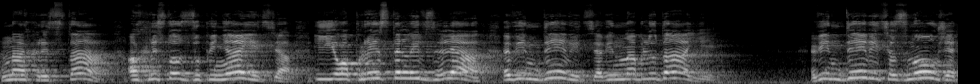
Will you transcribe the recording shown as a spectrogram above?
на Христа, а Христос зупиняється, і його пристальний взгляд, Він дивиться, Він наблюдає. Він дивиться знову ж,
